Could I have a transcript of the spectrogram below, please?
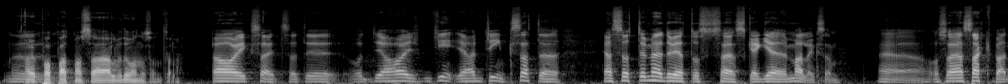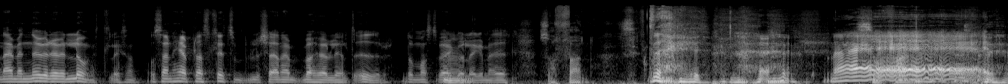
nu... Har det poppat massa Alvedon och sånt eller? Ja exakt, så att det, och jag har, jag har jinxat det. Jag har suttit med du vet och så här ska gamea liksom. Eh, Och så har jag sagt bara, nej men nu är det väl lugnt liksom. Och sen helt plötsligt så känner jag bara hur jag blir helt yr. Då måste jag gå och lägga mig i soffan. Nej. Nej.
